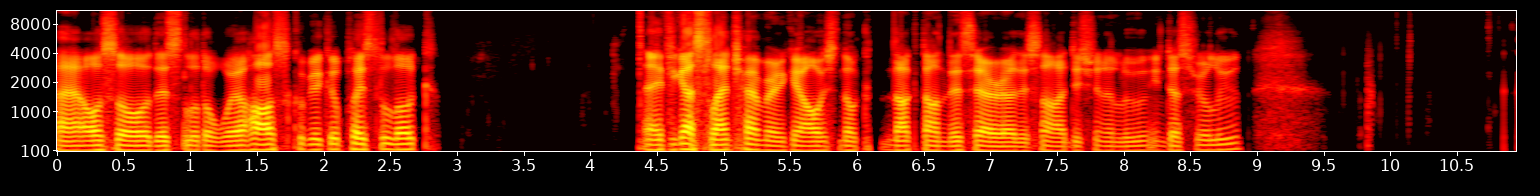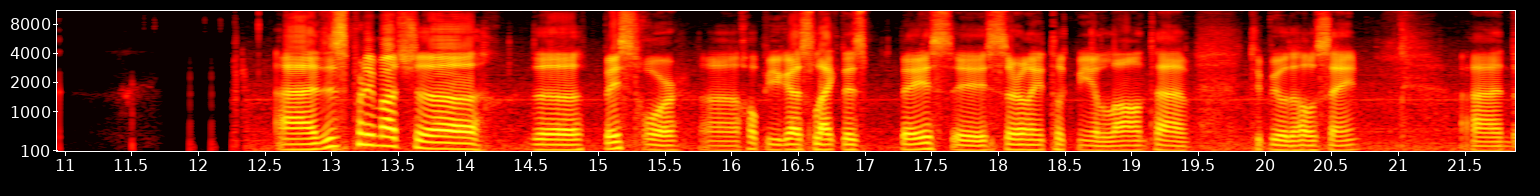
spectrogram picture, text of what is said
Also, this little warehouse could be a good place to look. And if you got sledgehammer, you can always knock knock down this area. There's some additional loot, industrial loot. Uh, this is pretty much uh, the base tour. Uh, hope you guys like this base. It certainly took me a long time to build the whole thing, and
